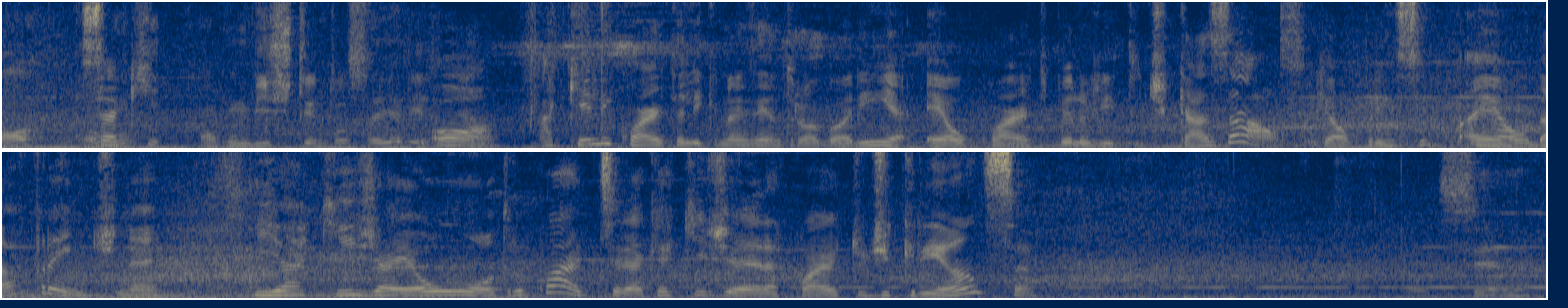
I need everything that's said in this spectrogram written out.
Ó, Isso algum, aqui... algum bicho tentou sair ali. Tá Ó, aquele quarto ali que nós entrou agora é o quarto pelo jeito de casal, Sim. que é o principal, é o da frente, né? E aqui já é um outro quarto. Será que aqui já era quarto de criança? Pode ser, né?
